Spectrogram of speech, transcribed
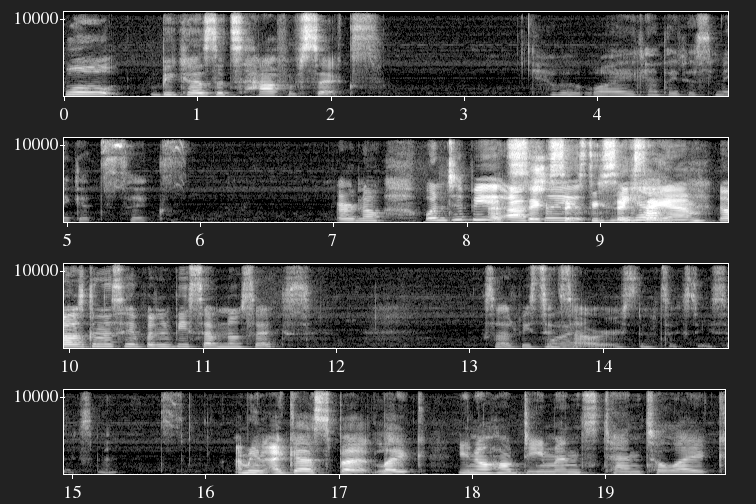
Well, because it's half of 6. Yeah, but why can't they just make it 6? Or no, wouldn't it be At actually 6:66 yeah. a.m. No, I was to say wouldn't it be 7:06? Cuz that would be 6 What? hours and 66 minutes. I mean, I guess, but like, you know how demons tend to like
